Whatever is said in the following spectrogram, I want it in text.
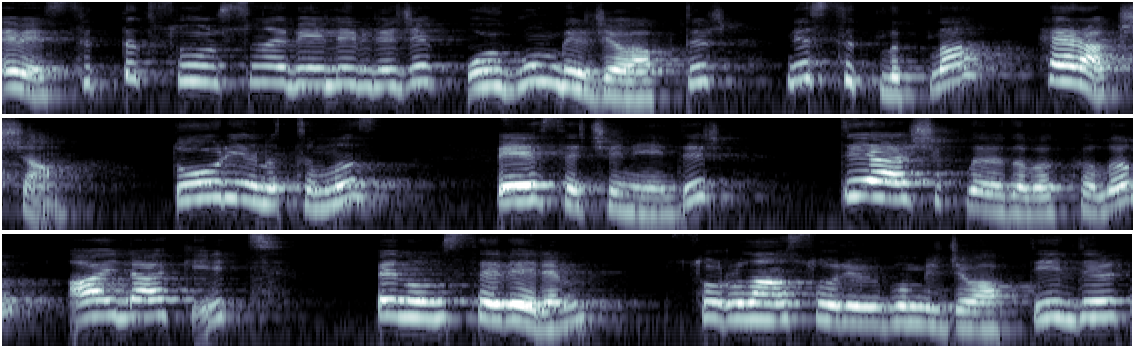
Evet, sıklık sorusuna verilebilecek uygun bir cevaptır. Ne sıklıkla? Her akşam. Doğru yanıtımız B seçeneğidir. Diğer şıklara da bakalım. I like it. Ben onu severim. Sorulan soruya uygun bir cevap değildir.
